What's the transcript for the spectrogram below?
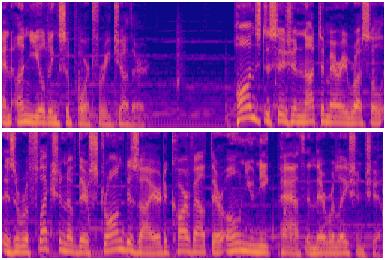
and unyielding support for each other. Hawn's decision not to marry Russell is a reflection of their strong desire to carve out their own unique path in their relationship.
